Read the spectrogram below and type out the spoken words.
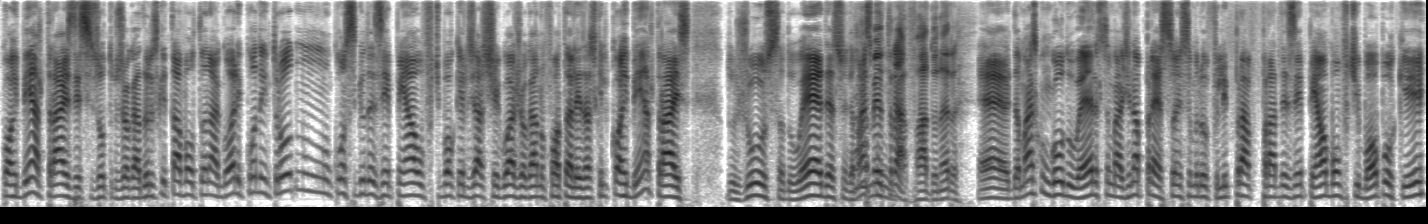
corre bem atrás desses outros jogadores que tá voltando agora e quando entrou não, não, conseguiu desempenhar o futebol que ele já chegou a jogar no Fortaleza. Acho que ele corre bem atrás do Jussa, do Ederson, ainda ah, mais meio com, travado, né? É, ainda mais com o gol do Ederson. Imagina a pressão em cima do Felipe para desempenhar um bom futebol, porque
